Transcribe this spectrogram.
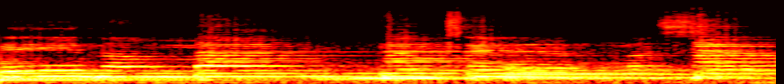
in the mind tell myself.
